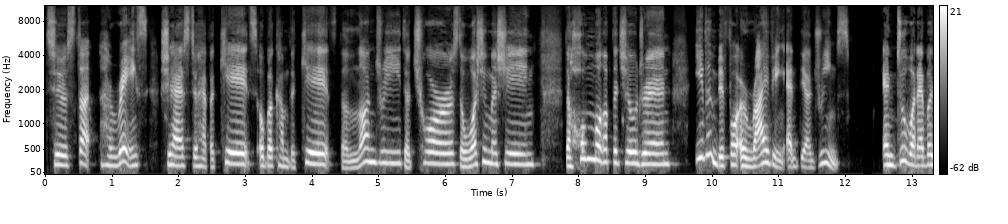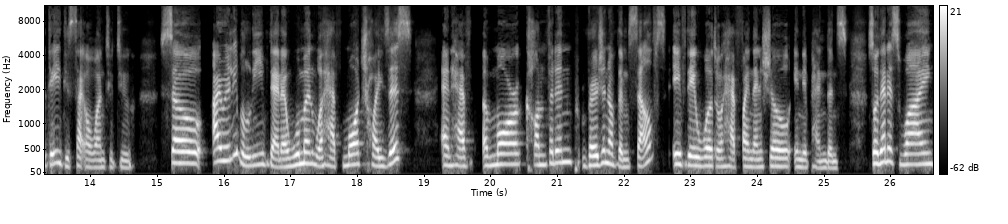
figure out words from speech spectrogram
to start her race, she has to have a kids, overcome the kids, the laundry, the chores, the washing machine, the homework of the children, even before arriving at their dreams, and do whatever they decide or want to do. So I really believe that a woman will have more choices and have a more confident version of themselves if they were to have financial independence. So that is why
